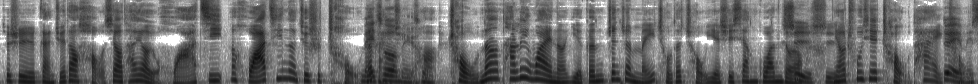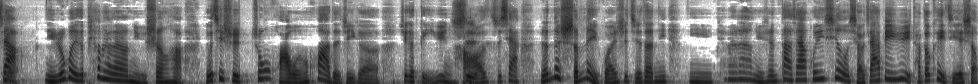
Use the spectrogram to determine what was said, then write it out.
就是感觉到好笑，它要有滑稽。那滑稽呢，就是丑的感觉，哈。丑呢，它另外呢也跟真正美丑的丑也是相关的。是是，你要出些丑态、丑相。你如果一个漂漂亮亮的女生哈，尤其是中华文化的这个这个底蕴好之下，人的审美观是觉得你你漂漂亮亮女生大家闺秀小家碧玉，她都可以接受。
